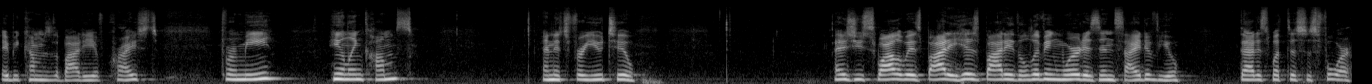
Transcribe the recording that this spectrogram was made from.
it becomes the body of Christ. For me, healing comes, and it's for you too. As you swallow his body, his body, the living word, is inside of you. That is what this is for.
